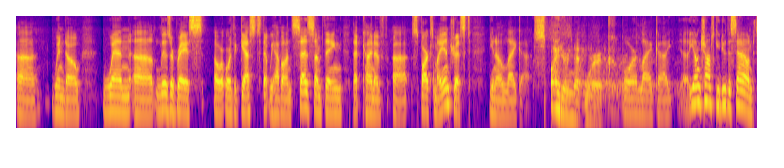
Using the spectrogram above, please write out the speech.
uh, window when uh, Liz or Brace or, or the guest that we have on says something that kind of uh, sparks my interest, you know, like uh, Spider Network. or like uh, Young Chomsky do the sound.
